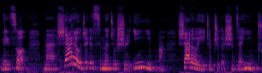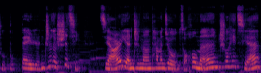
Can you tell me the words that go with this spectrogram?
没错，那 shadow 这个词呢，就是阴影嘛。shadowy 就指的是在阴影处不被人知的事情。简而言之呢，他们就走后门收黑钱，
